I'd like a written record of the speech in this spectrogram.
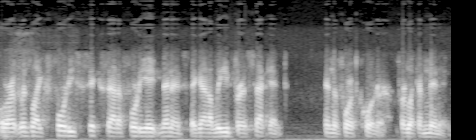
or it was like 46 out of 48 minutes. They got a lead for a second in the fourth quarter for like a minute.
